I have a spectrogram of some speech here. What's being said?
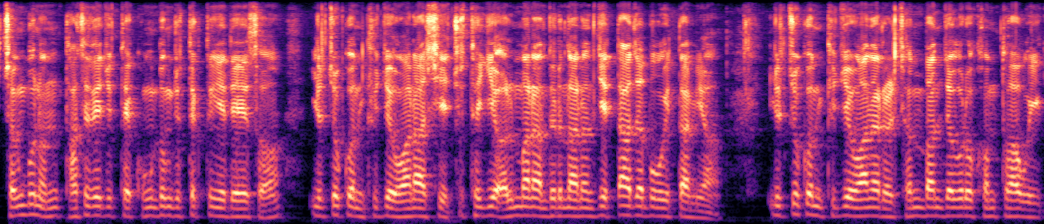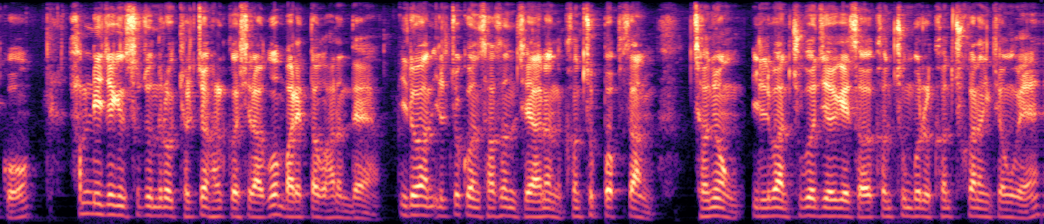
정부는 다세대주택, 공동주택 등에 대해서 일조권 규제 완화 시 주택이 얼마나 늘어나는지 따져보고 있다며 일조권 규제 완화를 전반적으로 검토하고 있고 합리적인 수준으로 결정할 것이라고 말했다고 하는데 이러한 일조권 사선 제한은 건축법상 전용 일반 주거지역에서 건축물을 건축하는 경우에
